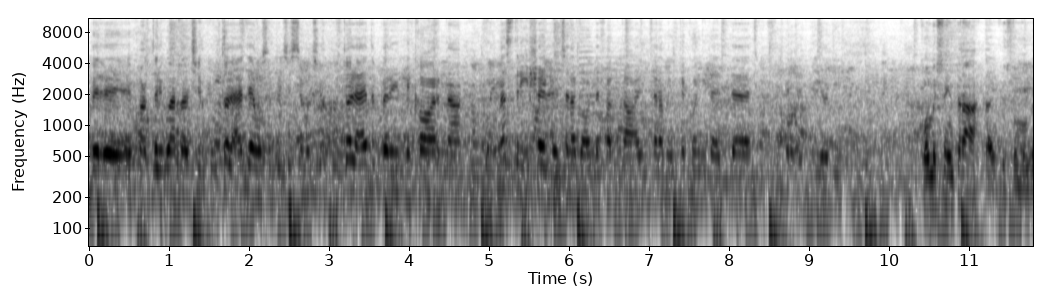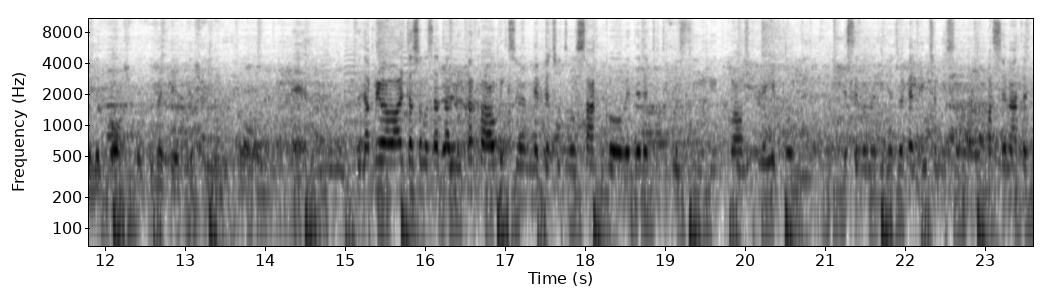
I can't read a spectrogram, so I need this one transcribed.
per quanto riguarda il circuito LED è un semplicissimo circuito LED per le corna con una striscia invece la gonna è fatta interamente con i LED eh, diodi. Come sei entrata in questo mondo del cosplay? Cos'è che ti ha spinto? La prima volta sono stata al Luca Comics, mi è piaciuto un sacco vedere tutti questi cosplay e poi essendo una videogiocatrice mi sono appassionata di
